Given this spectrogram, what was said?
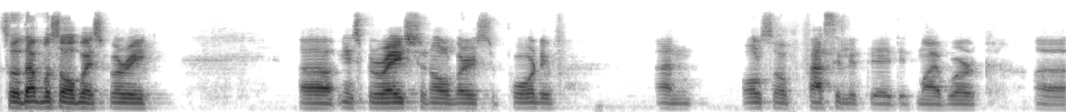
So that was always very uh, inspirational, very supportive, and also facilitated my work uh,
